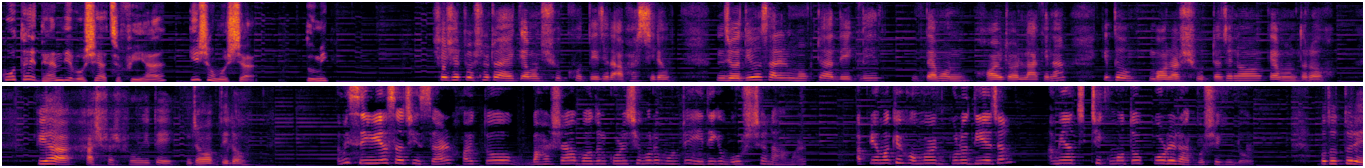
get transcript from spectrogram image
কোথায় ধ্যান দিয়ে বসে আছো ফিহা? কি সমস্যা? তুমি শেষের প্রশ্নটায় কেমন সূক্ষ্ম তেজের আভাস ছিল। যদিও স্যারের মুখটা দেখলে তেমন ভয় ডর লাগে না কিন্তু বলার সুরটা যেন কেমন তর ফিহা হাসফাস ভঙ্গিতে জবাব দিল। আমি সিরিয়াস আছি স্যার। হয়তো ভাষা বদল করেছি বলে মনটা এইদিকে বসছে না আমার। আপনি আমাকে হোমওয়ার্কগুলো দিয়ে যান আমি আজ ঠিক মতো করে রাখব সেগুলো। প্রত্যুত্তরে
